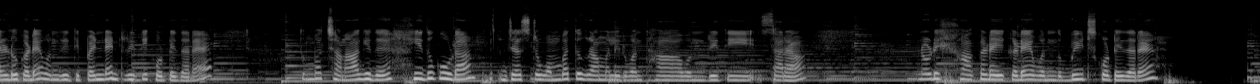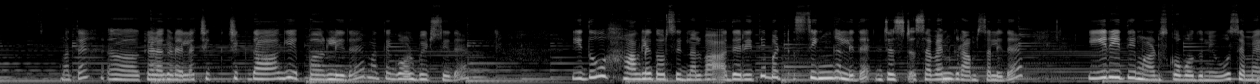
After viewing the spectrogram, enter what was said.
ಎರಡು ಕಡೆ ಒಂದು ರೀತಿ ಪೆಂಡೆಂಟ್ ರೀತಿ ಕೊಟ್ಟಿದ್ದಾರೆ. ತುಂಬ ಚೆನ್ನಾಗಿದೆ. ಇದು ಕೂಡ ಜಸ್ಟ್ ಒಂಬತ್ತು ಗ್ರಾಮಲ್ಲಿರುವಂತಹ ಒಂದು ರೀತಿ ಸರ. ನೋಡಿ, ಆ ಕಡೆ ಈ ಕಡೆ ಒಂದು ಬೀಟ್ಸ್ ಕೊಟ್ಟಿದ್ದಾರೆ. ಮತ್ತು ಕೆಳಗಡೆ ಎಲ್ಲ ಚಿಕ್ಕ ಚಿಕ್ಕದಾಗಿ ಪರ್ಲ್ ಇದೆ, ಮತ್ತು ಗೋಲ್ಡ್ ಬೀಟ್ಸ್ ಇದೆ. ಇದು ಆಗಲೇ ತೋರಿಸಿದ್ನಲ್ವ? ಅದೇ ರೀತಿ ಬಟ್ ಸಿಂಗಲ್ ಇದೆ ಜಸ್ಟ್ ಸೆವೆನ್ ಗ್ರಾಮ್ಸಲ್ಲಿದೆ ಈ ರೀತಿ ಮಾಡಿಸ್ಕೋಬೋದು ನೀವು ಸೆಮೆ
